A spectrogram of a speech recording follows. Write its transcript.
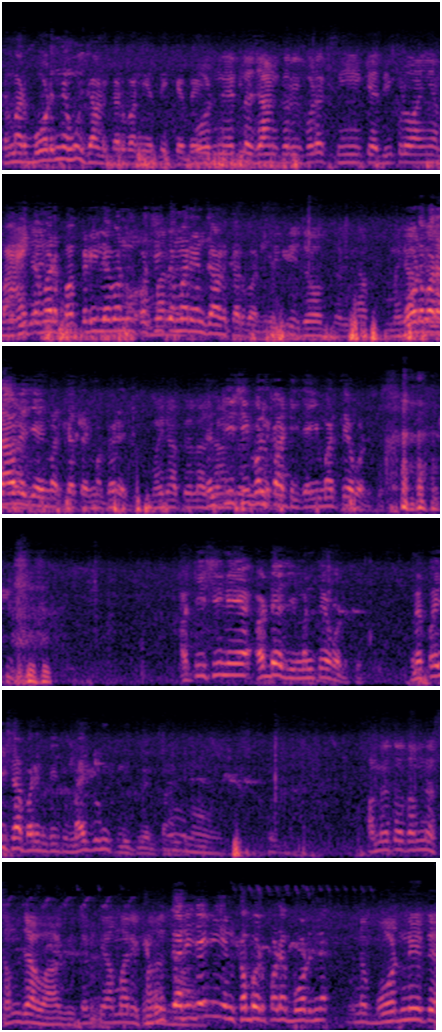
તમારે બોર્ડ ને શું જાણ કરવાની હતી કે ભાઈ? બોર્ડને એટલે જાણ કરવી પડે કે સિંહ કે દીપડો અહીંયા ભાઈ તમારે પકડી લેવાનું પછી તમારે એને જાણ કરવાની હતી. જવાબદારી બોર્ડ પર આવે જાય મારા ખેતરમાં ઘરે. મહિના પહેલા એનટીસી. ભલે કાઢી જાય એમાં મારે તેવડ છે આ ને અડેજી મને તેવડ છે મેં પૈસા ભરીને દીધું માગ્યું ગુમ લીધું એમ ન. અમે તો તમને સમજાવવા આવી કેમ કે અમારી ફરજ ઉતારી જાય ને એને ખબર પડે બોર્ડને? અને બોર્ડની તે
